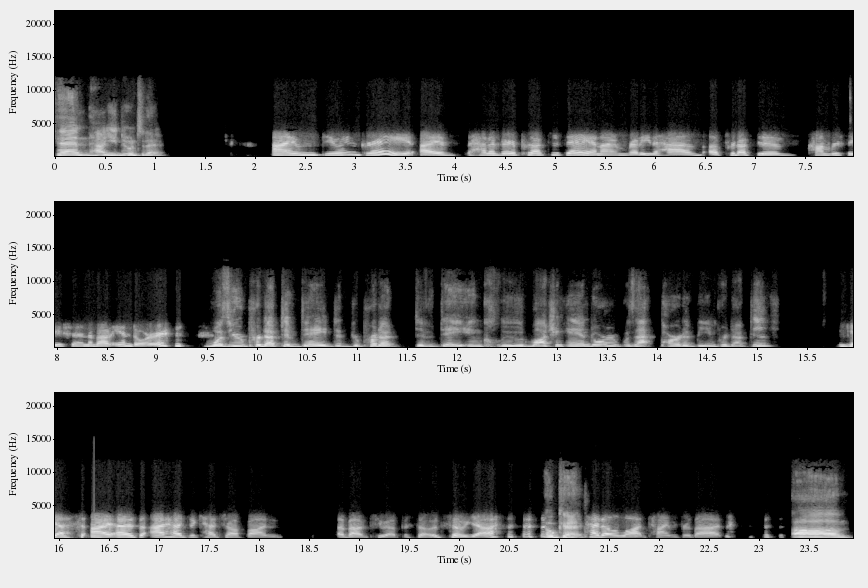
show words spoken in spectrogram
Ken, how you doing today? I'm doing great. I've had a very productive day, and I'm ready to have a productive conversation about Andor. was your productive day? Did your productive day include watching Andor? Was that part of being productive? Yes, I as I had to catch up on about two episodes. So yeah. Okay. Had a lot time for that. um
